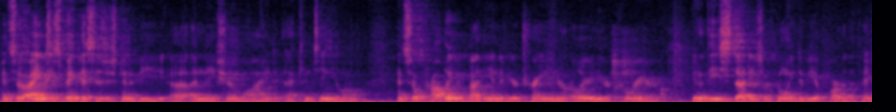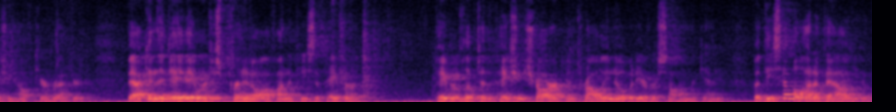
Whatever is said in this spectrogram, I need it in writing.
And so I anticipate this is just going to be a, a nationwide uh, continuum. And so probably by the end of your training or earlier in your career, you know, these studies are going to be a part of the patient healthcare record. Back in the day, they were just printed off on a piece of paper, paper clipped to the patient chart, and probably nobody ever saw them again. But these have a lot of value,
